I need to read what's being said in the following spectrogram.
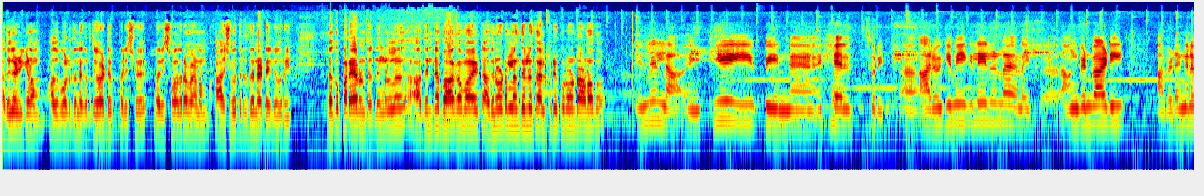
അത് കഴിക്കണം അതുപോലെ തന്നെ കൃത്യമായിട്ട് പരിശോ പരിശോധന വേണം ആശുപത്രിയിൽ തന്നെ ഡെലിവറി ഇതൊക്കെ പറയാറുണ്ട്. നിങ്ങൾ അതിന്റെ ഭാഗമായിട്ട് അതിനോടുള്ള എന്തെങ്കിലും താല്പര്യക്കുറവുണ്ടാണോ അതോ? ഇല്ല ഇല്ല എനിക്ക് ഈ പിന്നെ ഹെൽത്ത് സോറി ആരോഗ്യ മേഖലയിലുള്ള ലൈക്ക് അംഗൻവാടി അവിടെ എങ്ങനെ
